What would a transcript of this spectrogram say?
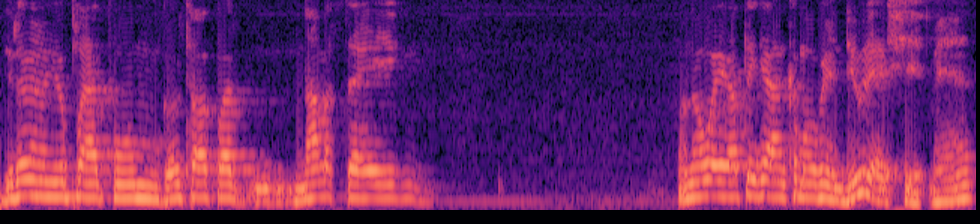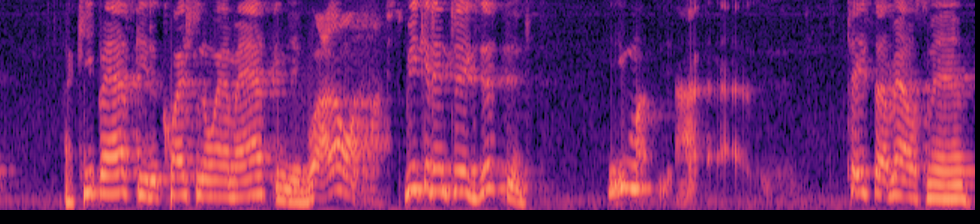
Do that on your platform. Go talk about namaste. Well, no way. I think I can come over here and do that shit, man. I keep asking you the question the way I'm asking you. Well, I don't speak it into existence. You might, I, I, tell you something else, man.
